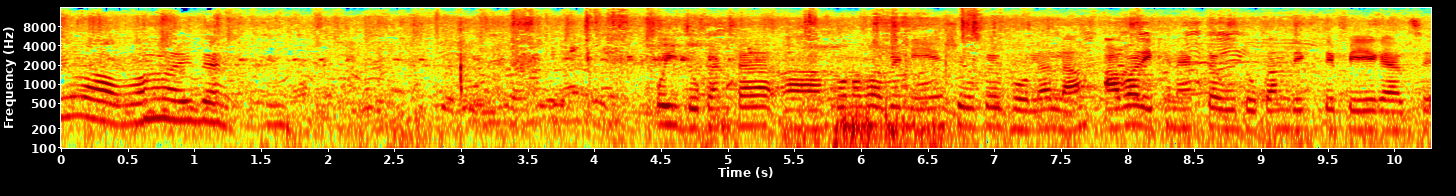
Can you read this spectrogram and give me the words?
এ বাবা, এই দেখো। ওই দোকানটা কোনোভাবে নিয়ে এসে ওকে ভোলালাম। আবার এখানে একটা ও দোকান দেখতে পেয়ে গেছে।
